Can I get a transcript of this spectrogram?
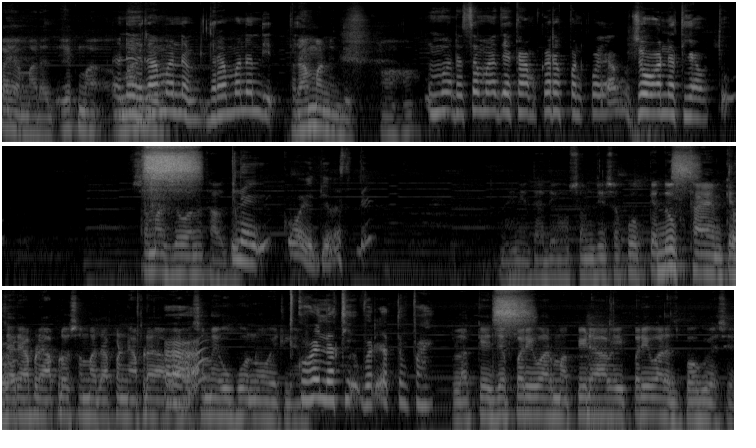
કયા મહારાજ? એક અને રામાનંદ રામાનંદી રામાનંદી હા હા મારા સમાજે કામ કરે પણ કોઈ આવું જોવા નથી આવતું. સમાજ જોવા નથી આવતું? નહીં કોઈ દિવસ નહીં. નહીં દાદી હું સમજી શકું કે દુઃખ થાય એમ કે જ્યારે આપણે આપણો સમાજ આપણને આપણા સમય ઊભો ન હોય એટલે કોઈ નથી ઉભું રહેતું ભાઈ. એટલે કે જે પરિવારમાં પીડા આવે એ પરિવાર જ ભોગવે છે.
